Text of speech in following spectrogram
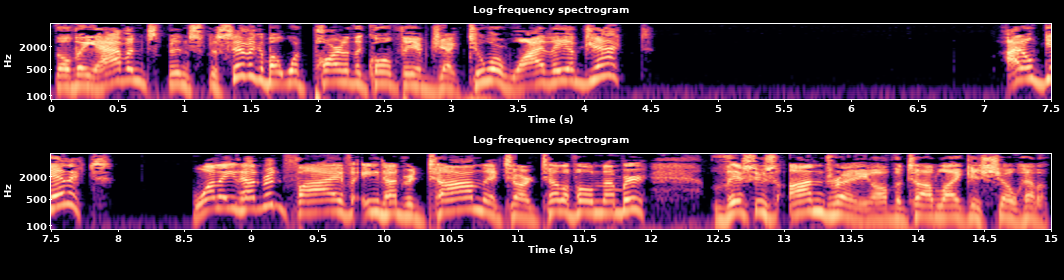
though they haven't been specific about what part of the quote they object to or why they object. I don't get it. 1-800-5800-TOM. That's our telephone number. This is Andre on the Tom Leykis show. Hello.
